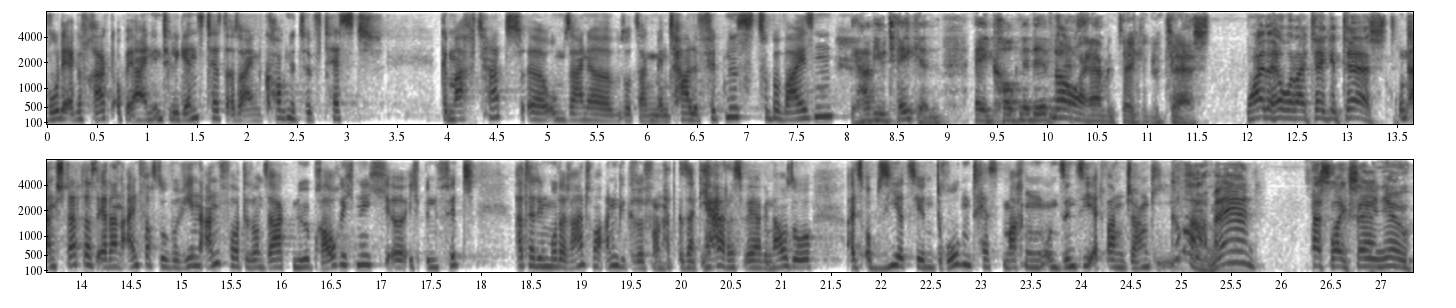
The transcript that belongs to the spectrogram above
wurde er gefragt, ob er einen Intelligenztest, also einen Cognitive Test gemacht hat, äh, um seine sozusagen mentale Fitness zu beweisen. Have you taken a cognitive no, test? No, I haven't taken a test. Why the hell would I take a test? Und anstatt dass er dann einfach souverän antwortet und sagt, nö, brauche ich nicht, äh, ich bin fit, hat er den Moderator angegriffen und hat gesagt, ja, das wäre genauso, als ob Sie jetzt hier einen Drogentest machen und sind Sie etwa ein Junkie? Come on, man. That's like saying you,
